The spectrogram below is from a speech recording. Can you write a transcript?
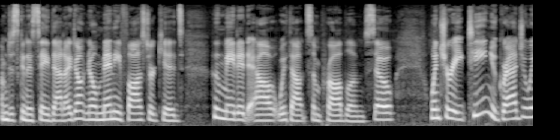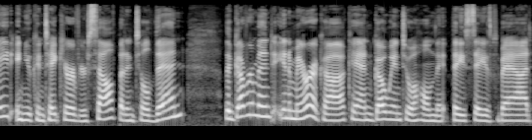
I'm just going to say that. I don't know many foster kids who made it out without some problems. So, once you're 18, you graduate and you can take care of yourself. But until then, the government in America can go into a home that they say is bad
